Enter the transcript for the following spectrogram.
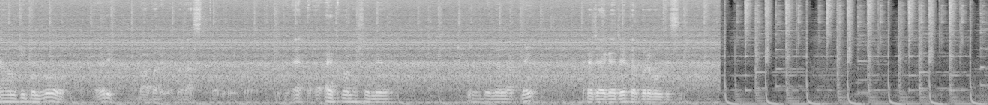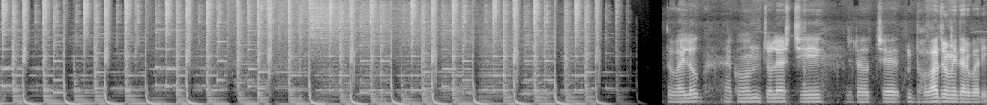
এখন কি বলব? আরে বাবারে বাবা, রাস্তা এখন আসলে লাভ নেই। একটা জায়গায় যাই, তারপরে বলতেছি। তো ভাই লোক, এখন চলে আসছি, যেটা হচ্ছে ধলা জমিদার বাড়ি।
